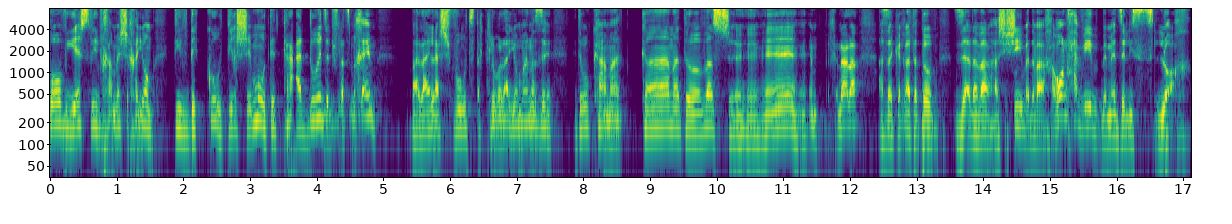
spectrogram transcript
טוב יש סביבך במשך היום. תבדקו, תרשמו, תתעדו את זה בשביל עצמכם. בלילה שבו, תסתכלו על היומן הזה, ותראו כמה כמה טוב השם, וכן הלאה. אז הכרת הטוב זה הדבר השישי, והדבר האחרון חביב, באמת זה לסלוח.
